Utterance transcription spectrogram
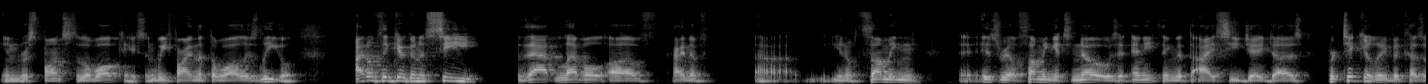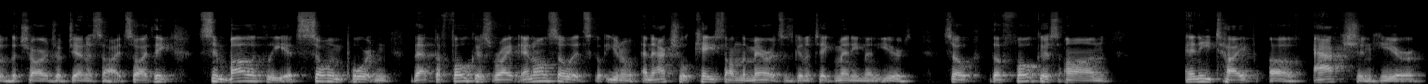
in response to the wall case, and we find that the wall is legal. I don't think you're going to see that level of kind of, uh, you know, thumbing Israel thumbing its nose at anything that the ICJ does, particularly because of the charge of genocide. So I think symbolically, it's so important that the focus, right, and also it's you know an actual case on the merits is going to take many many years. So the focus on any type of action here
